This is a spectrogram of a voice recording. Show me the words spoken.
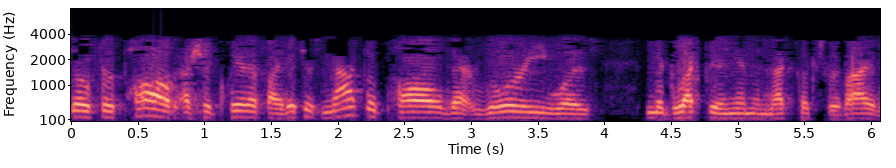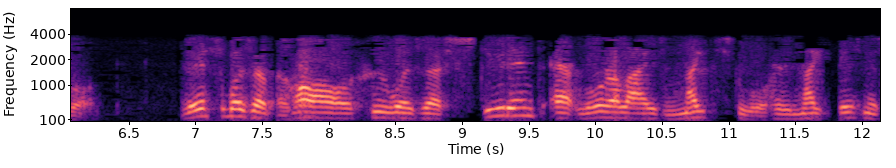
So for Paul, I should clarify, this is not the Paul that Rory was neglecting in the Netflix revival. This was a Okay. Paul who was a student at Lorelai's night school, her night business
